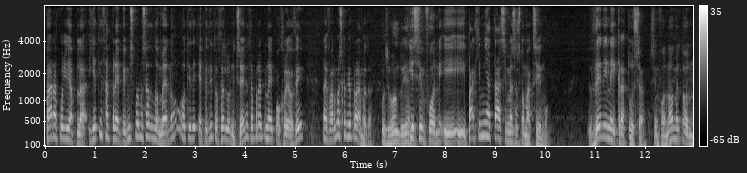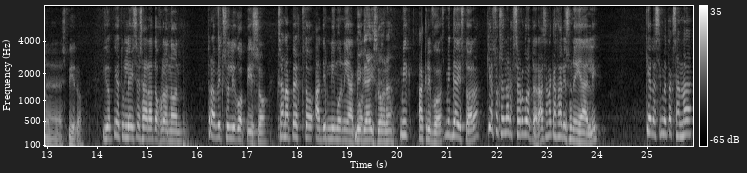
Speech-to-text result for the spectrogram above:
πάρα πολύ απλά, γιατί θα πρέπει, εμείς πούμε σαν δεδομένο ότι επειδή το θέλουν οι ξένοι, θα πρέπει να υποχρεωθεί να εφαρμόσει κάποια πράγματα. Η συμφωνή, η, υπάρχει μια τάση μέσα στο Μαξίμου. Δεν είναι η κρατούσα. Συμφωνώ με τον ε, Σπύρο. Η οποία του λέει σε 40 χρονών, τραβήξου λίγο πίσω, ξαναπέξω το αντιμνημονιακό. Μην καείς τώρα. Μη, ακριβώς, μην καείς τώρα και το ξανάρχισε αργότερα. Άσε να καθαρίσουν οι άλλοι και έλα μετά ξανά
